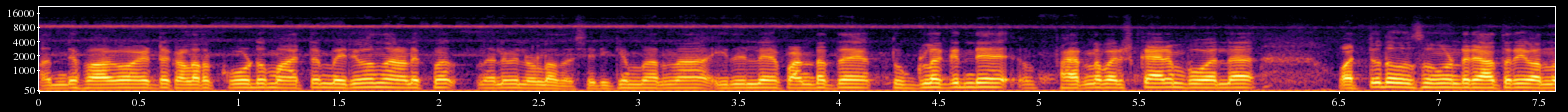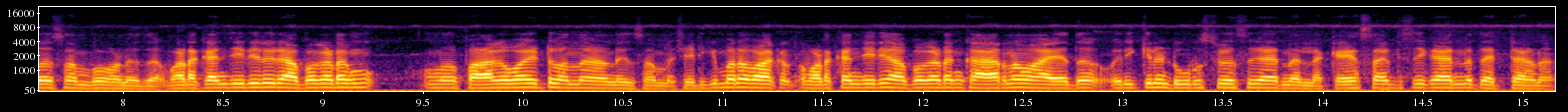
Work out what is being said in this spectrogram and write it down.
അതിന്റെ ഭാഗമായിട്ട് കളർ കോഡ് മാറ്റം വരുമെന്നാണ് ഇപ്പൊ നിലവിലുള്ളത്. ശരിക്കും പറഞ്ഞാൽ ഇതിലെ പണ്ടത്തെ തുഗ്ലക്കിന്റെ ഭരണപരിഷ്കാരം പോലെ ഒറ്റ ദിവസം കൊണ്ട് രാത്രി വന്ന സംഭവമാണിത്. വടക്കഞ്ചേരിയിൽ ഒരു അപകടം ഭാഗമായിട്ട് വന്നതാണ് ഈ സംഭവം. ശരിക്കും പറഞ്ഞാൽ വടക്ക- വടക്കഞ്ചേരി അപകടം കാരണമായത് ഒരിക്കലും ടൂറിസ്റ്റ് ബസ്സുകാരനല്ല കെ എസ് ആർ ടി സിക്കാരന്റെ തെറ്റാണ്.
